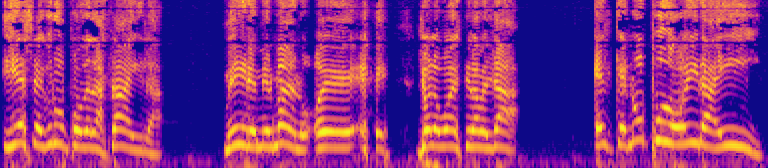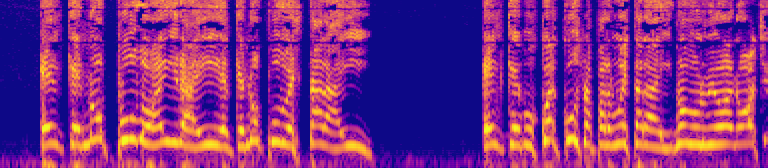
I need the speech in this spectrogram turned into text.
y ese grupo de las águilas. Mire, mi hermano, eh, yo le voy a decir la verdad. El que no pudo ir ahí, el que no pudo ir ahí, el que no pudo estar ahí, el que buscó excusa para no estar ahí, no durmió anoche.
